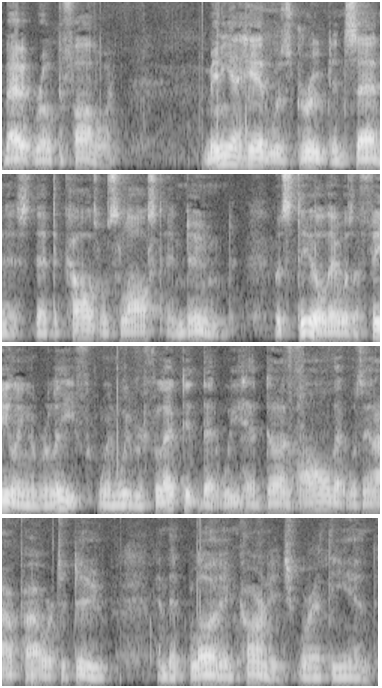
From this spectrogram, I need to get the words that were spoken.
Babbitt wrote the following Many a head was drooped in sadness that the cause was lost and doomed, but still there was a feeling of relief when we reflected that we had done all that was in our power to do, and that blood and carnage were at the end.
